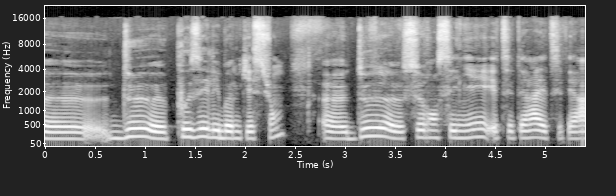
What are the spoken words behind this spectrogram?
euh, de euh, poser les bonnes questions, euh, de se renseigner, etc., etc.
